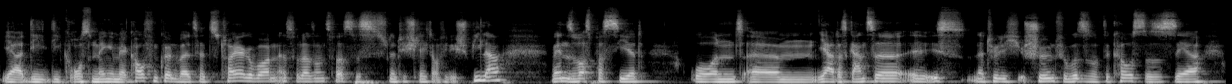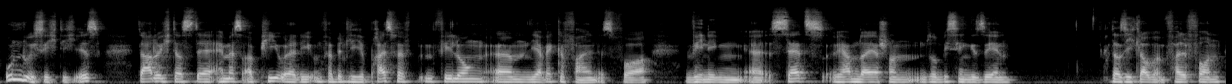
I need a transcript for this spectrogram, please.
ja die die großen Mengen mehr kaufen können, weil es halt zu teuer geworden ist oder sonst was. Das ist natürlich schlecht auch für die Spieler, wenn sowas passiert. Und ähm, ja, das Ganze äh, ist natürlich schön für Wizards of the Coast, dass es sehr undurchsichtig ist, dadurch, dass der MSRP oder die unverbindliche Preisempfehlung ähm, ja weggefallen ist vor wenigen äh, Sets. Wir haben da ja schon so ein bisschen gesehen, dass ich glaube im Fall von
